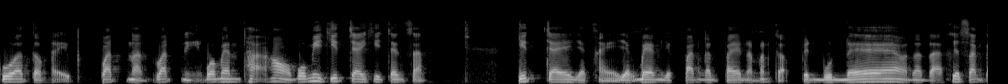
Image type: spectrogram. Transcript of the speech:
กลัวต้องให้วัดนั่นวัดนี่บ่แม่นพระเฮาบ่มีจิตใจคิดจังซั่นจิตใจอยากให้อยากแบ่งอยากปันกันไปน่ะมันก็เป็นบุญแล้วนั่นน่ะคือสังฆ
